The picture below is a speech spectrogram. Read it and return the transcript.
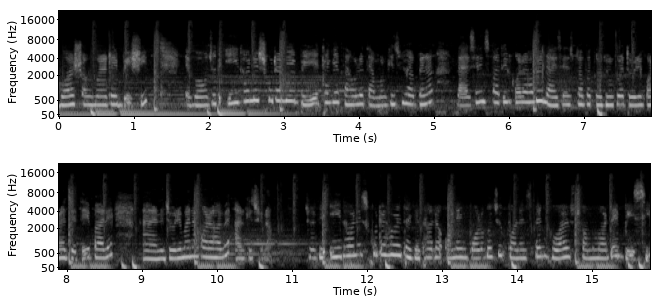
হওয়ার সম্ভাবনাটাই বেশি। এবং যদি এই ধরনের স্কুটার নিয়ে বেরিয়ে থাকে তাহলে তেমন কিছু হবে না। লাইসেন্স বাতিল করা হবে লাইসেন্স বাবা নতুন করে তৈরি করা যেতেই পারে। জরিমানা করা হবে, আর কিছু না। যদি এই ধরনের স্কুটার হয়ে থাকে, তাহলে অনেক বড় কিছু পানিশমেন্ট হওয়ার সম্ভাবনাটাই বেশি।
